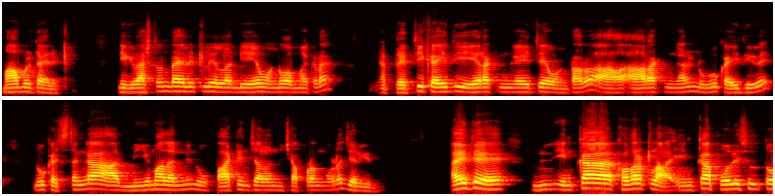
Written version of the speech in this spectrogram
మామూలు టాయిలెట్లు నీకు వెస్ట్రన్ టాయిలెట్లు ఇలాంటివి ఏమి ఉండవు ఇక్కడ? ప్రతి ఖైదీ ఏ రకంగా అయితే ఉంటారో ఆ ఆ రకంగానే నువ్వు ఖైదీవే నువ్వు ఖచ్చితంగా ఆ నియమాలన్నీ నువ్వు పాటించాలని చెప్పడం కూడా జరిగింది. అయితే ఇంకా కుదరట్లా ఇంకా పోలీసులతో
